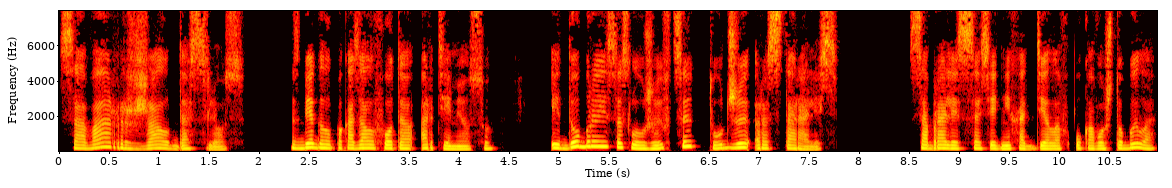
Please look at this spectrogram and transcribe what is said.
Сова ржал до слез. Сбегал, показал фото Артемиусу. И добрые сослуживцы тут же расстарались. Собрались с соседних отделов у кого что было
